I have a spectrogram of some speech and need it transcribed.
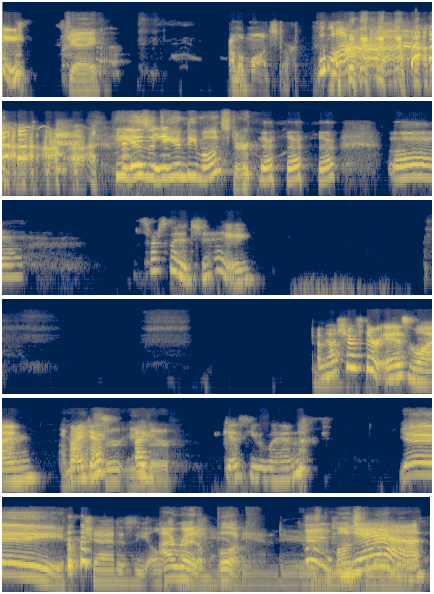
J? J. I'm a monster. He is a D&D monster. uh, starts with a J. I'm not sure if there is one. I'm But I not guess sure I- either. Guess you win. Yay! Chad is the ultimate. I read ultimate a book. champion, It was the monster Yeah. manual.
